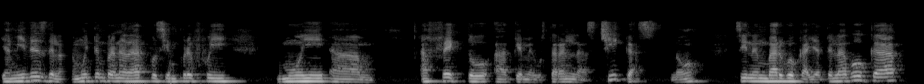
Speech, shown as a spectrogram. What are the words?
Y a mí desde la muy temprana edad, pues siempre fui muy afecto a que me gustaran las chicas, ¿no? Sin embargo, cállate la boca,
